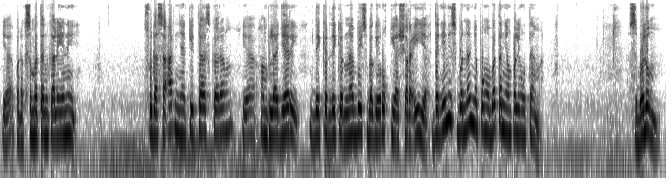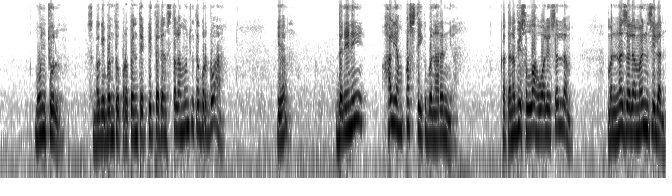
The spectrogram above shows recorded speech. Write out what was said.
ya pada kesempatan kali ini sudah saatnya kita sekarang ya mempelajari zikir-zikir Nabi sebagai ruqyah syar'iyyah. Dan ini sebenarnya pengobatan yang paling utama. Sebelum muncul sebagai bentuk preventif kita dan setelah muncul kita berdoa ya. Dan ini hal yang pasti kebenarannya. Kata Nabi sallallahu alaihi wasallam man nazala manzilan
